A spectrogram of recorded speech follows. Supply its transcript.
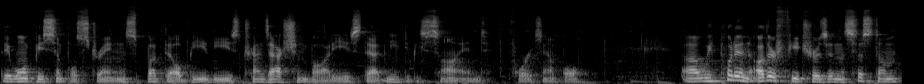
They won't be simple strings, but they'll be these transaction bodies that need to be signed, for example. Uh, we've put in other features in the system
